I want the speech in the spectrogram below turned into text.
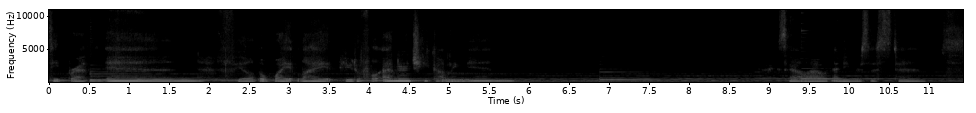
Deep breath in, feel the white light, beautiful energy coming in. Exhale out any resistance.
